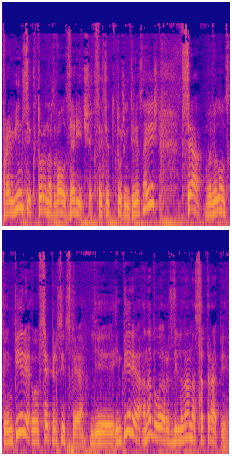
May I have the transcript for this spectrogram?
провинции, которая называлась Заречье. Кстати, это тоже интересная вещь. Вся Вавилонская империя, э, вся Персидская э, империя, она была разделена на сатрапии.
